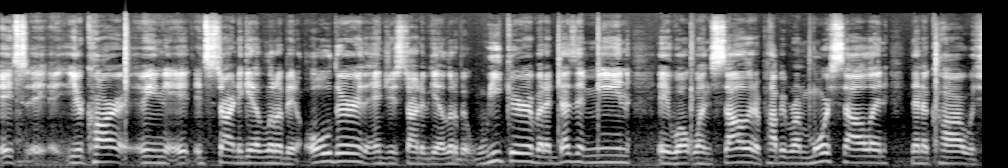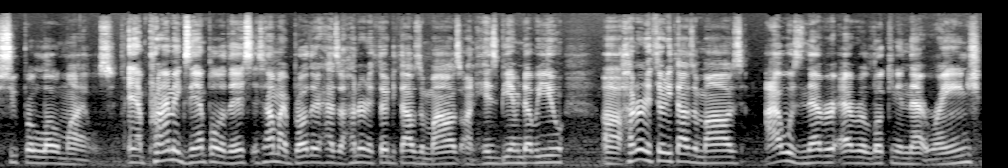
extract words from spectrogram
it's it, your car, I mean, it, it's starting to get a little bit older. The engine's starting to get a little bit weaker, but it doesn't mean it won't run solid. It'll probably run more solid than a car with super low miles. And a prime example of this is how my brother has 130,000 miles on his BMW. Uh, 130,000 miles, I was never ever looking in that range.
